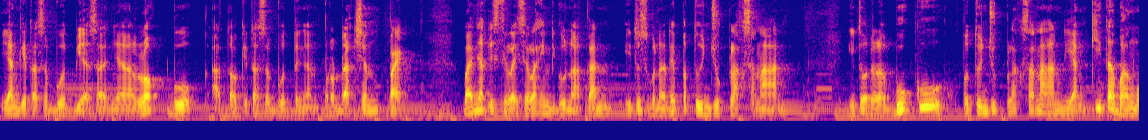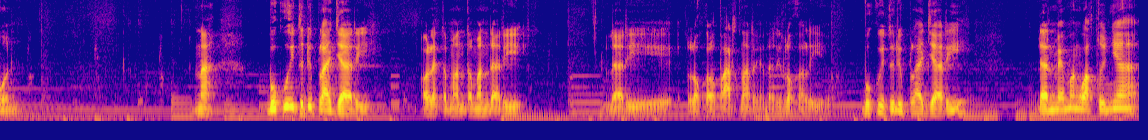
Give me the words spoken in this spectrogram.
Yang kita sebut biasanya logbook atau kita sebut dengan production pack. Banyak istilah-istilah yang digunakan itu sebenarnya petunjuk pelaksanaan. Itu adalah buku petunjuk pelaksanaan yang kita bangun. Nah, buku itu dipelajari oleh teman-teman dari dari lokal partner ya dari lokal IO. Buku itu dipelajari dan memang waktunya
